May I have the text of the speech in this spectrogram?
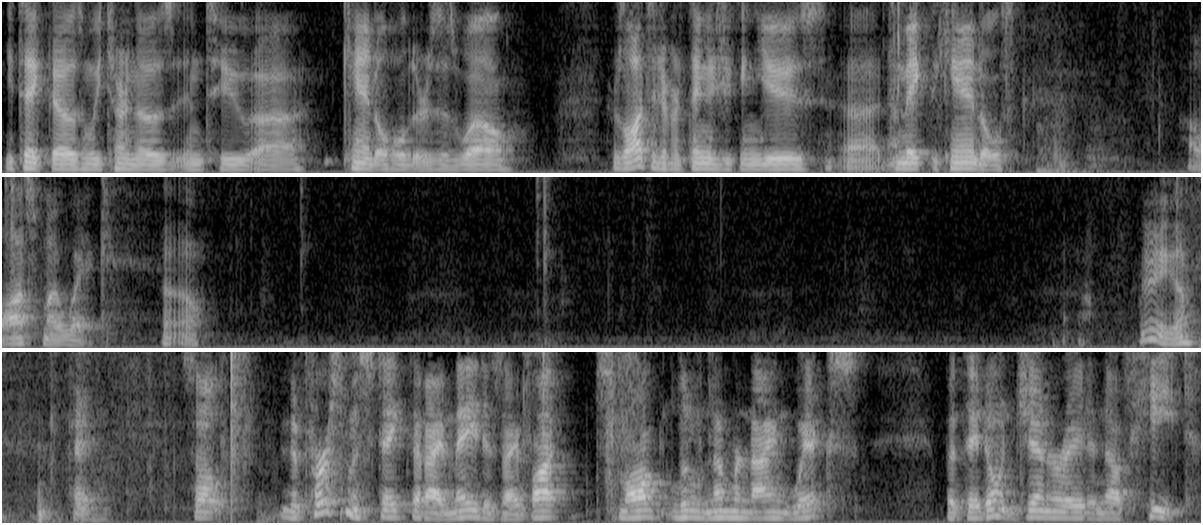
You take those and we turn those into uh, candle holders as well. There's lots of different things you can use uh, to make the candles. I lost my wick. Uh oh. There you go. Okay. So the first mistake that I made is I bought small little number nine wicks but they don't generate enough heat.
